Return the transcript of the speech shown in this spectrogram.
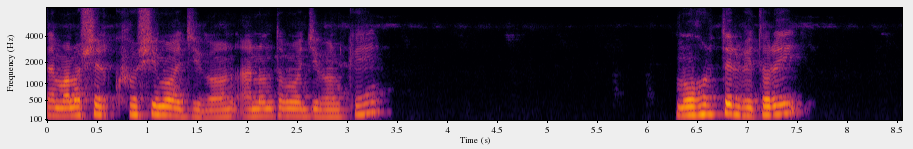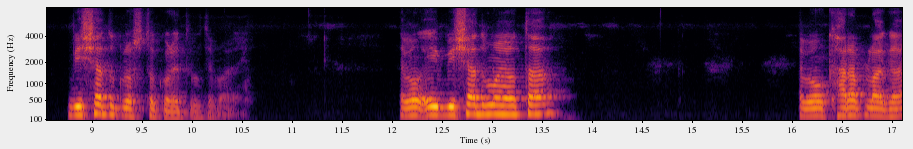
মানুষের খুশিময় জীবন, আনন্দময় জীবনকে মুহূর্তের ভিতরেই বিষাদগ্রস্ত করে তুলতে পারে। এবং এই বিষাদময়তা এবং খারাপ লাগা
